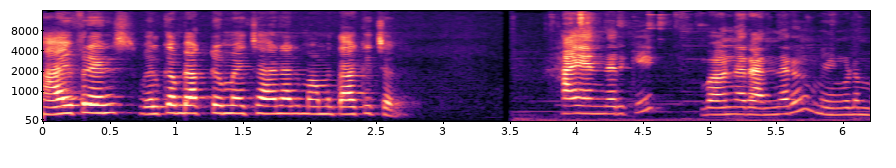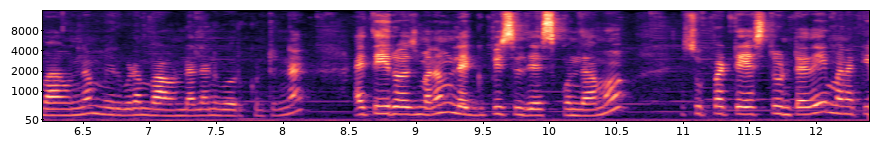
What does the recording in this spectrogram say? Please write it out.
Hi friends welcome back to my channel Mamata kitchen. Hi అందరికీ బాగున్నారు అందరూ? మేము కూడా బాగున్నాం మీరు కూడా బాగుండాలని కోరుకుంటున్నా. అయితే ఈరోజు మనం లెగ్ పీసులు చేసుకుందాము. సూపర్ టేస్ట్ ఉంటుంది. మనకి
